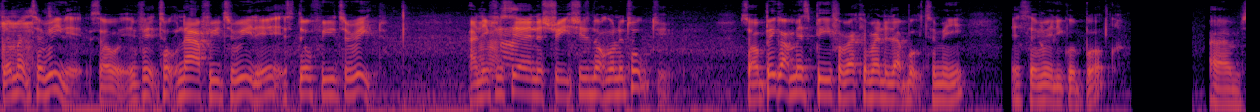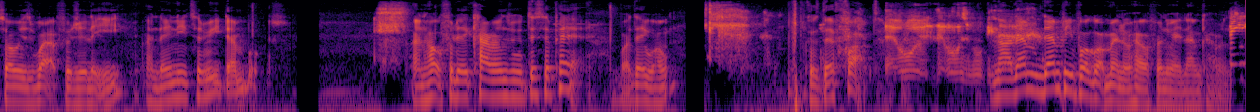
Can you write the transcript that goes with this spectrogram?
they're meant to read it. So if it took now for you to read it, it's still for you to read. And if you see her in the street, she's not going to talk to you. So big up Miss B for recommending that book to me. It's a really good book. Um, so is White Fragility, and they need to read them books. And hopefully the Karens will disappear, but they won't, because they're fucked. They always, they always will be. No, them them people have got mental health anyway. Them Karens. Thing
